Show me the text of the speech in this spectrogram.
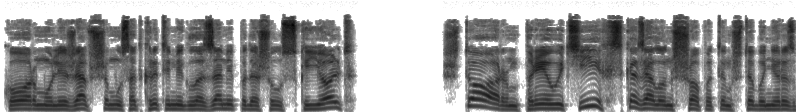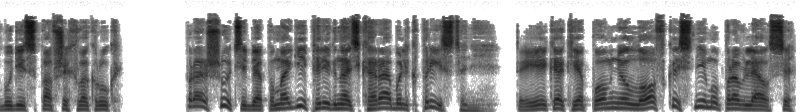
к Орму, лежавшему с открытыми глазами, подошел Скьольд. «Шторм приутих», — сказал он шепотом, чтобы не разбудить спавших вокруг. Прошу тебя, помоги перегнать корабль к пристани. Ты, как я помню, ловко с ним управлялся.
